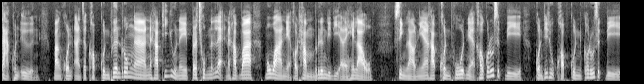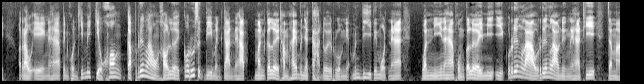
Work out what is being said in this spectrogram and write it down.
จากคนอื่น บางคนอาจจะขอบคุณเพื่อนร่วมงานนะครับที่อยู่ในประชุมนั่นแหละนะครับ ว่าเมื่อวานเนี่ยเขาทำเรื่องดี ๆ อะไรให้เราสิ่งเหล่านี้ครับคนพูดเนี่ยเขาก็รู้สึกดี คนที่ถูกขอบคุณก็รู้สึกดี เราเองนะฮะเป็นคนที่ไม่เกี่ยวข้องกับเรื่องราวของเขาเลย ก็รู้สึกดีเหมือนกันนะครับ มันก็เลยทำให้บรรยากาศโดยรวมเนี่ยมันดีไปหมดนะฮะ วันนี้นะฮะผมก็เลยมีอีกเรื่องราวเรื่องราวหนึ่งนะฮะที่จะมา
